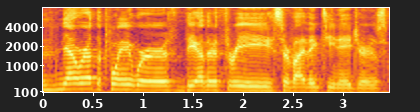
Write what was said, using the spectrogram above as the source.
now we're at the point where the other three surviving teenagers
